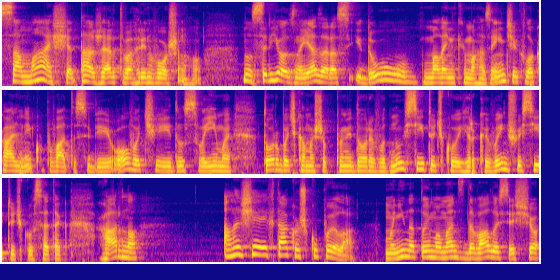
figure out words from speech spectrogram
сама ще та жертва грінвошингу. Ну, серйозно, я зараз іду в маленький магазинчик локальний купувати собі овочі, йду своїми торбочками, щоб помідори в одну сіточку, гірки в іншу сіточку, все так гарно. Але ж я їх також купила. Мені на той момент здавалося, що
